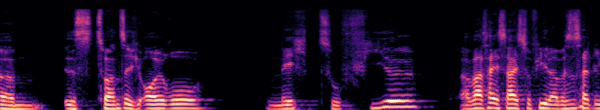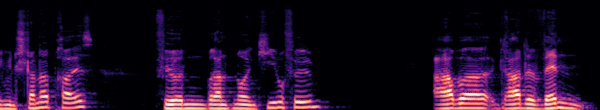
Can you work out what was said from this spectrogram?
Ähm, ist 20 Euro nicht zu viel. Aber was heißt, heißt zu viel? Aber es ist halt irgendwie ein Standardpreis für einen brandneuen Kinofilm. Aber gerade wenn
